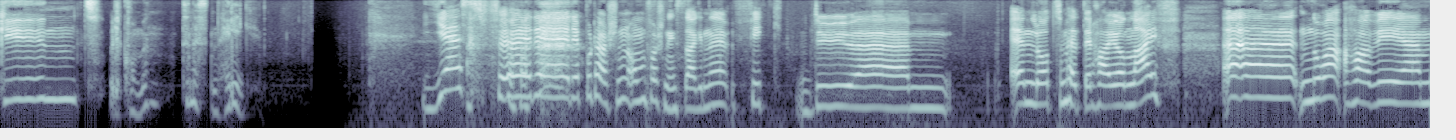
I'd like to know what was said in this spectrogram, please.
Gynt. Velkommen til nesten helg. Yes, før eh, reportasjen om forskningsdagene fikk du eh, en låt som heter High On Life. Eh, nå har vi eh,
